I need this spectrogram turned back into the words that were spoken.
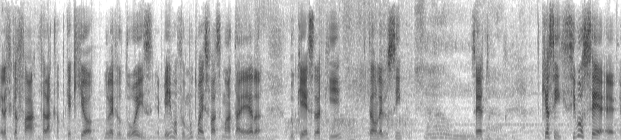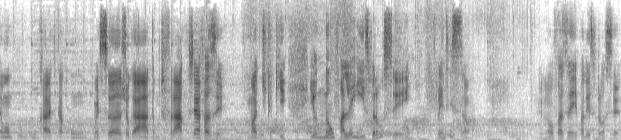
ela fica fraca. Porque aqui, ó, no level 2, é bem, foi muito mais fácil matar ela do que essa daqui, que tá no level 5. Certo? Porque assim, se você é, é um, um, cara que tá com, começando a jogar, tá muito fraco, o que você vai fazer? Uma dica aqui, eu não falei isso pra você, hein? Presta bem atenção. Eu não falei, falei isso pra você.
